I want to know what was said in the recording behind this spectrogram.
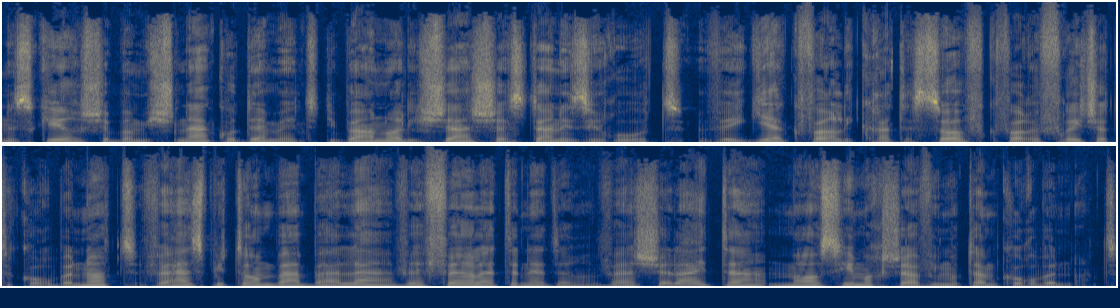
נזכיר שבמשנה הקודמת דיברנו על אישה שעשתה נזירות, והגיעה כבר לקראת הסוף, כבר הפרישה את הקורבנות, ואז פתאום בא בעלה והפר לה את הנדר. והשאלה הייתה, מה עושים עכשיו עם אותם קורבנות?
